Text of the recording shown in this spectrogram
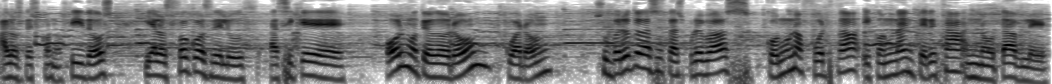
a los desconocidos y a los focos de luz. Así que Olmo Teodoro Cuarón superó todas estas pruebas con una fuerza y con una entereza notable.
